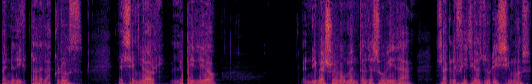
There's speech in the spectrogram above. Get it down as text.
Benedicta de la Cruz, el Señor le pidió en diversos momentos de su vida sacrificios durísimos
